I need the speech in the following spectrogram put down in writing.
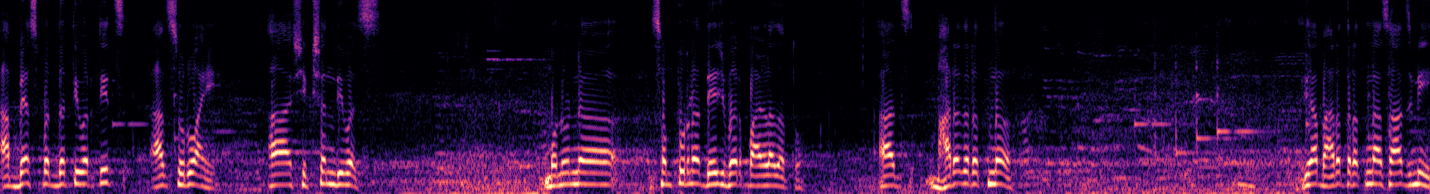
अभ्यास पद्धतीवरतीच आज सुरू आहे. हा शिक्षण दिवस म्हणून संपूर्ण देशभर पाळला जातो. आज भारतरत्न या भारतरत्नास आज मी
